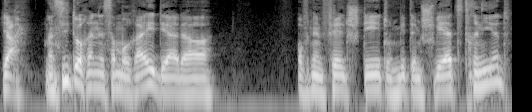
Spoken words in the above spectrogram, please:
ja, man sieht doch einen Samurai, der da auf einem Feld steht und mit dem Schwert trainiert.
